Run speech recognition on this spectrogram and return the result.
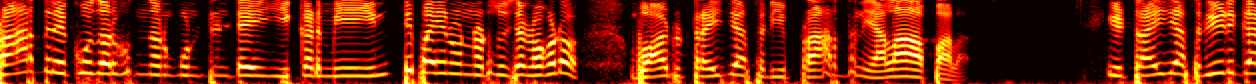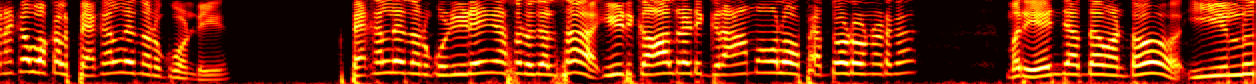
ప్రార్థన ఎక్కువ జరుగుతుంది అనుకుంటుంటే ఇక్కడ మీ ఇంటి పైన ఉన్నాడు చూసాడు ఒకడు? వాడు ట్రై చేస్తాడు ఈ ప్రార్థన ఎలా ఆపాలా? ఈ ట్రై చేస్తాడు. వీడికి కనుక ఒకళ్ళు పెగలలేదనుకోండి పెగలలేదనుకోండి వీడేం ఏం చేస్తాడో తెలుసా? వీడికి ఆల్రెడీ గ్రామంలో ఒక పెద్దోడు ఉన్నాడుగా. మరి ఏం చేద్దామంటో ఈ ఇల్లు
